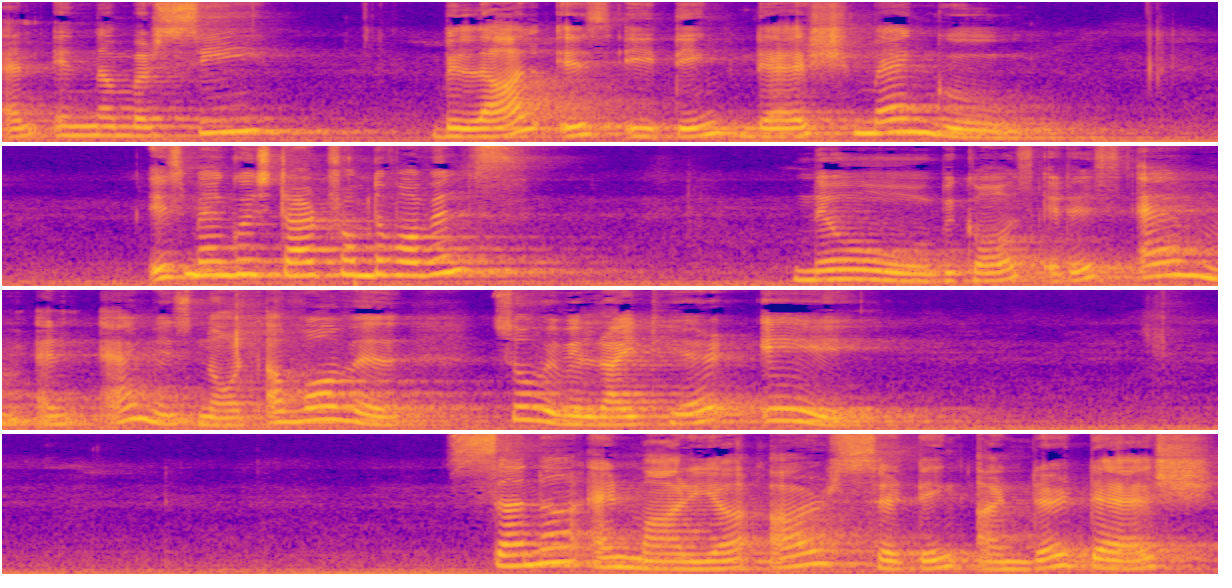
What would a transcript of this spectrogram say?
And in number C, Bilal is eating dash mango. Is mango start from the vowels? No, because it is M and M is not a vowel. So we will write here A. Sana and Maria are sitting under dash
